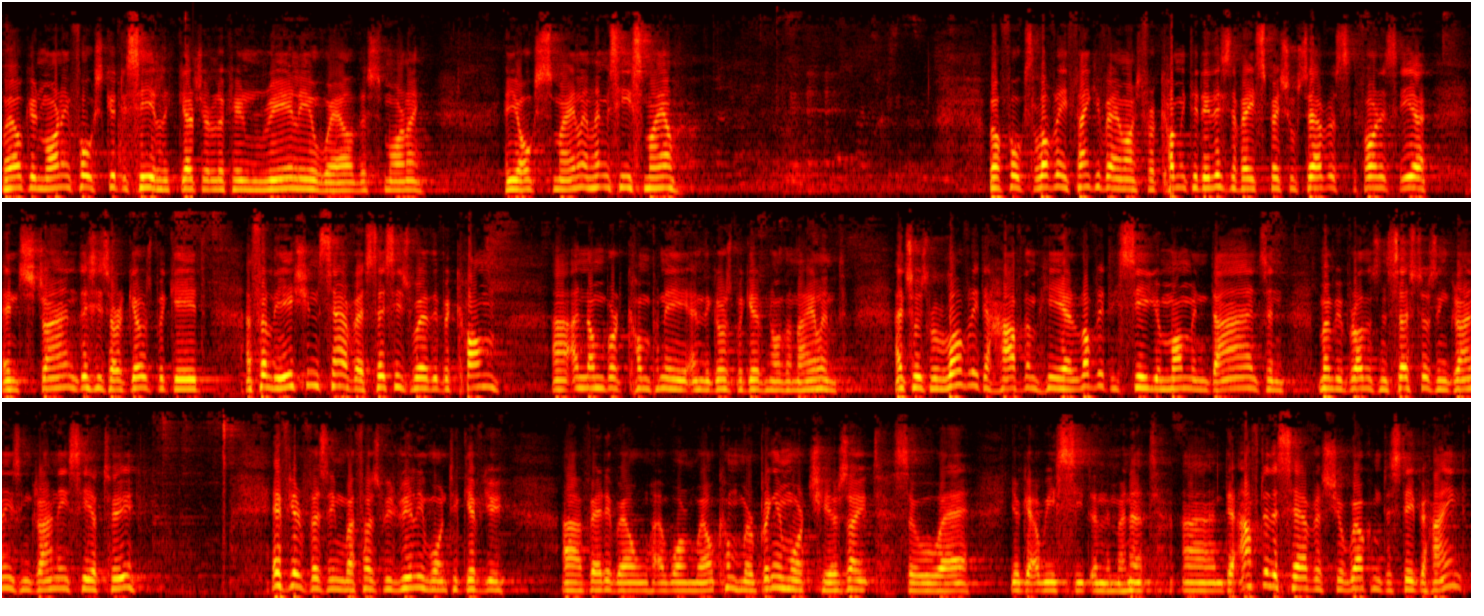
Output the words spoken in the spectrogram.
Well, good morning, folks. Good to see you. Girls, you're looking really well this morning. Are you all smiling? Let me see you smile. Well, folks, lovely. Thank you very much for coming today. This is a very special service for us here in Strand. This is our Girls Brigade affiliation service. This is where they become uh, a numbered company in the Girls Brigade of Northern Ireland. And so it's lovely to have them here. Lovely to see your mum and dads and maybe brothers and sisters and grannies and grannies here too. If you're visiting with us, we really want to give you a very well a warm welcome. We're bringing more chairs out, so uh, you'll get a wee seat in a minute. And uh, after the service, you're welcome to stay behind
